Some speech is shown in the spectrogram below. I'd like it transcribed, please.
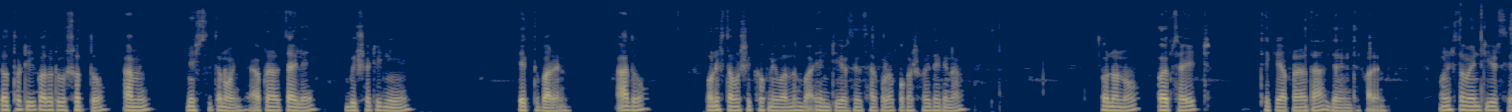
তথ্যটি কতটুকু সত্য, আমি নিশ্চিত নই। আপনারা চাইলে বিষয়টি নিয়ে দেখতে পারেন। আদৌ উনিশতম শিক্ষক নিবন্ধন বা এনটিআরসি সার্কুলার প্রকাশ হয়েছে কিনা? অন্যান্য ওয়েবসাইট থেকে আপনারা তা জেনে নিতে পারেন। উনিশতম এনটিআরসি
